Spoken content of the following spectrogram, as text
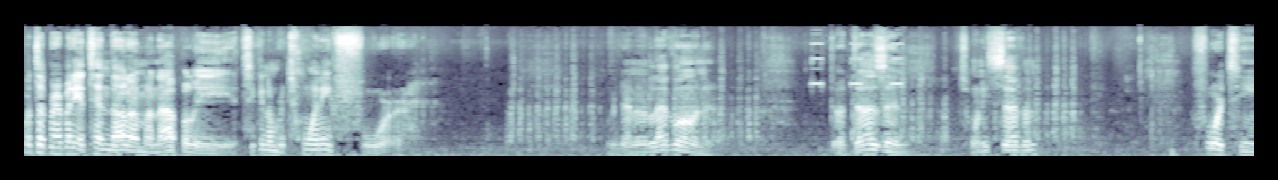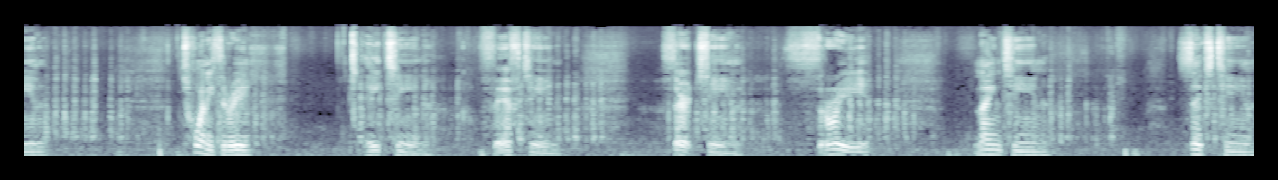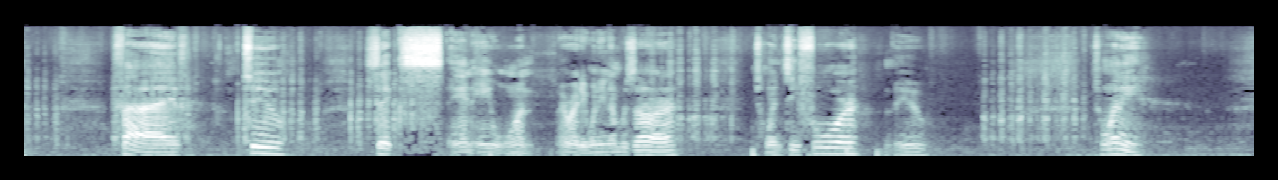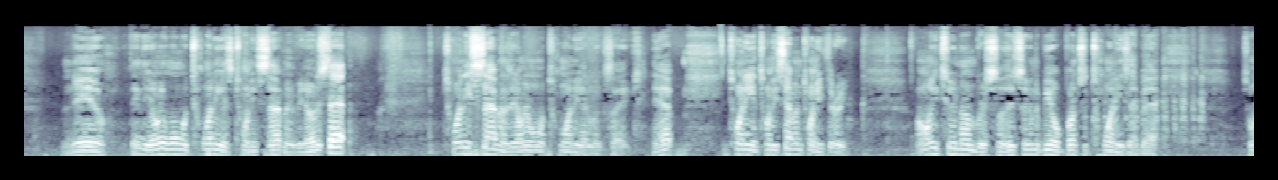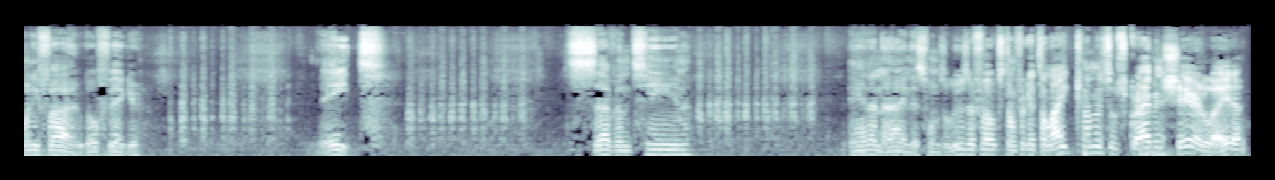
What's up, everybody? A $10 Monopoly. Ticket number 24. We got an 11, a dozen, 27, 14, 23, 18, 15, 13, 3, 19, 16, 5, 2, 6, and a 1. Alrighty, winning numbers are 24, new, 20, new. I think the only one with 20 is 27. Have you noticed that? 27 is the only one with 20, it looks like. Yep, 20 and 27, 23. Only two numbers, so there's going to be a bunch of 20s, I bet. 25, go figure. 8, 17, and a 9. This one's a loser, folks. Don't forget to like, comment, subscribe, and share. Later.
